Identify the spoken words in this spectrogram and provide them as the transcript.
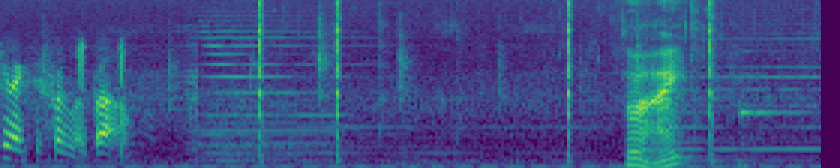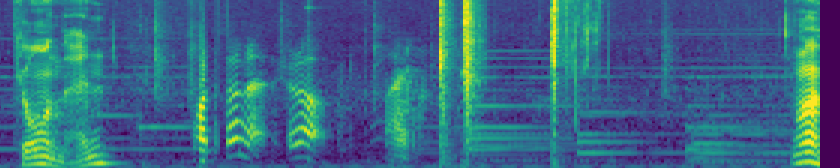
The front look. Alright. Go on then. I've done it. Shut up. Whoa.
